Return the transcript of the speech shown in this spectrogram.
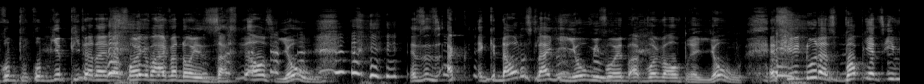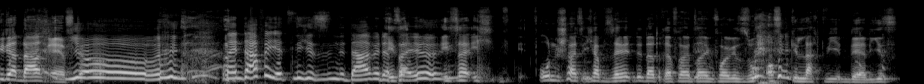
pro- probiert Peter da in der Folge mal einfach neue Sachen aus. Yo. Es ist genau das gleiche Yo wie vorhin wollen wir aufbrechen. Yo. Es fehlt nur, dass Bob jetzt ihm wieder nachäfft. Jo. Nein, darf er jetzt nicht. Es ist eine Dame Ich sag, dabei. ich, sag, ich, ohne Scheiß, ich habe selten in der Trefferanzeigen-Folge so oft gelacht wie in der. Die ist,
